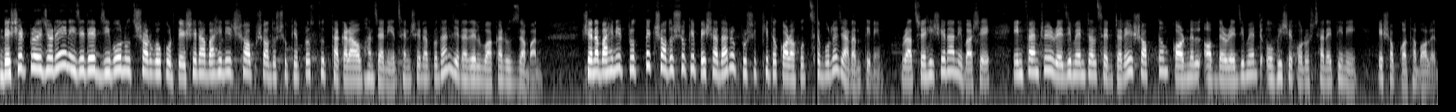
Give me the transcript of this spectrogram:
দেশের প্রয়োজনে নিজেদের জীবন উৎসর্গ করতে সেনাবাহিনীর সব সদস্যকে প্রস্তুত থাকার আহ্বান জানিয়েছেন সেনাপ্রধান জেনারেল ওয়াকারুজ্জামান। সেনাবাহিনীর প্রত্যেক সদস্যকে পেশাদার ও প্রশিক্ষিত করা হচ্ছে বলে জানান তিনি। রাজশাহী সেনানিবাসে ইনফ্যান্ট্রি রেজিমেন্টাল সেন্টারে সপ্তম কর্নেল অব দ্য রেজিমেন্ট অভিষেক অনুষ্ঠানে তিনি এসব কথা বলেন।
